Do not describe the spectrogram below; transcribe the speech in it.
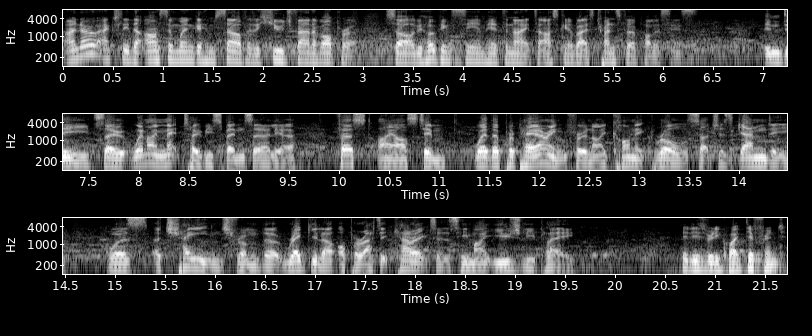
I know actually that Arsene Wenger himself is a huge fan of opera, so I'll be hoping to see him here tonight to ask him about his transfer policies. Indeed. So when I met Toby Spence earlier, first I asked him whether preparing for an iconic role such as Gandhi was a change from the regular operatic characters he might usually play. It is really quite different.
